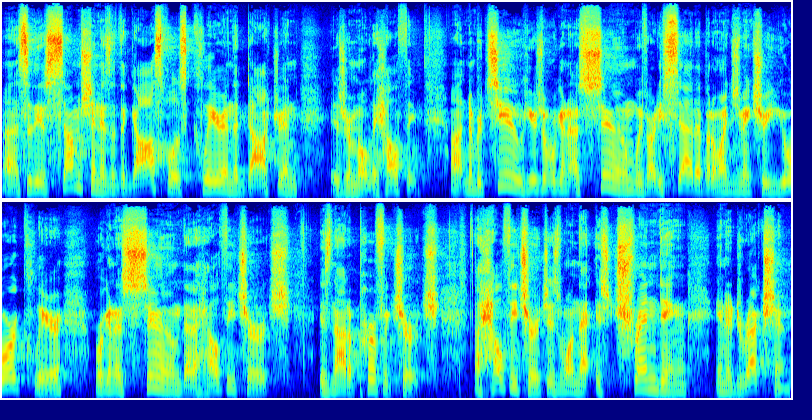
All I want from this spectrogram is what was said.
Uh, so the assumption is that the gospel is clear and the doctrine is remotely healthy. Uh, number two, here's what we're going to assume. We've already said it, but I want you to make sure you're clear. We're going to assume that a healthy church is not a perfect church. A healthy church is one that is trending in a direction.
